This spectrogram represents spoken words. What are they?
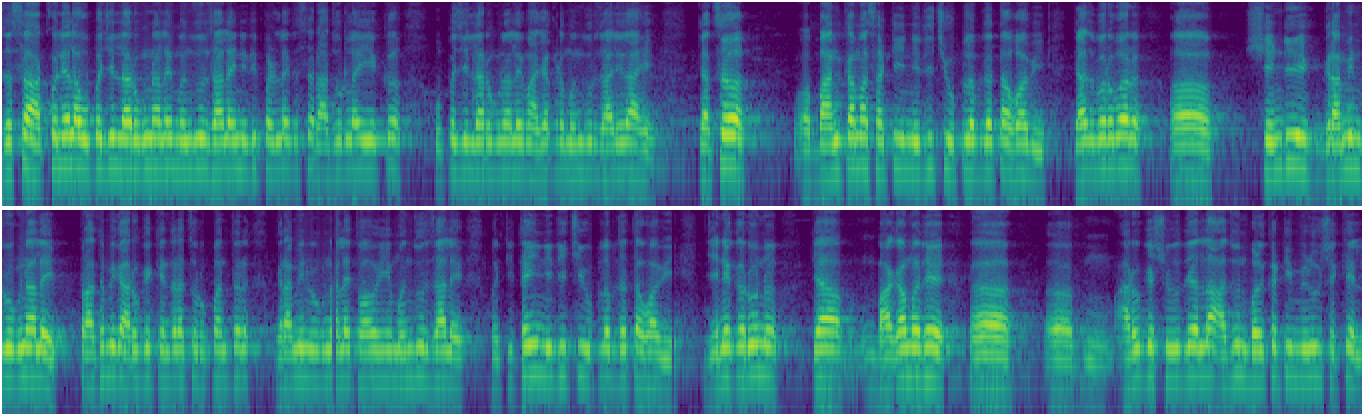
जसं अकोल्याला उपजिल्हा रुग्णालय मंजूर झालंय निधी पडलाय तसं राजूरलाही एक उपजिल्हा रुग्णालय माझ्याकडे मंजूर झालेलं आहे. त्याचं बांधकामासाठी निधीची उपलब्धता व्हावी. त्याचबरोबर शेंडी ग्रामीण रुग्णालय प्राथमिक आरोग्य केंद्राचं रूपांतर ग्रामीण रुग्णालयात व्हावं हे मंजूर झालंय. मग तिथेही निधीची उपलब्धता व्हावी. जेणेकरून त्या भागामध्ये आरोग्य सुविधेला अजून बळकटी मिळू शकेल.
